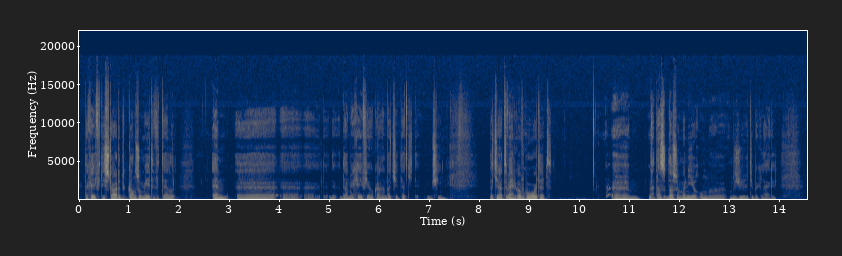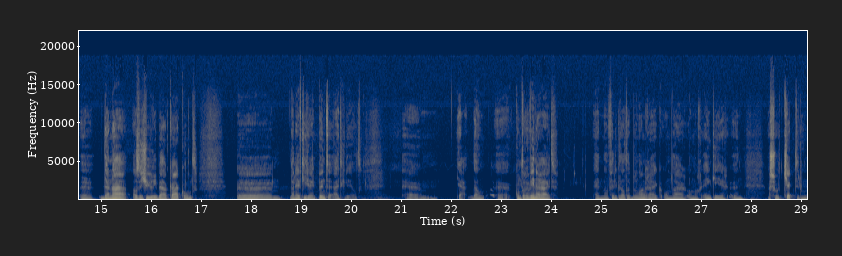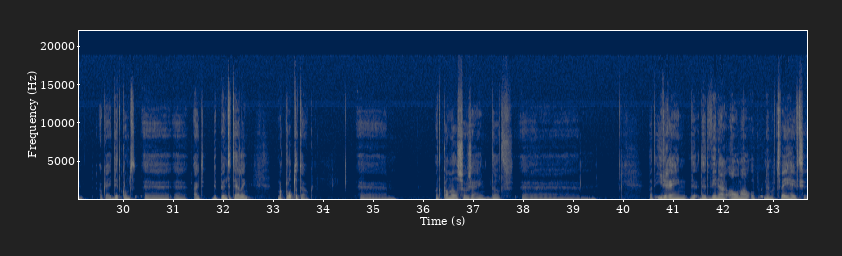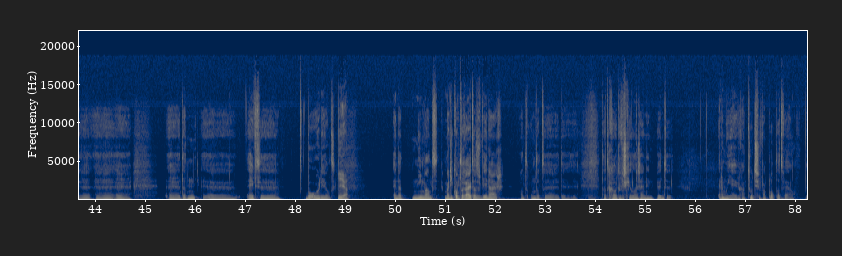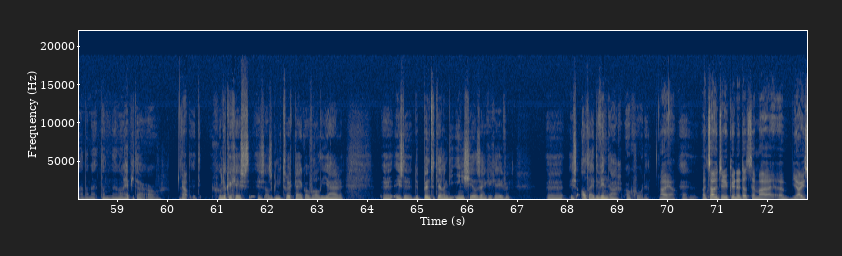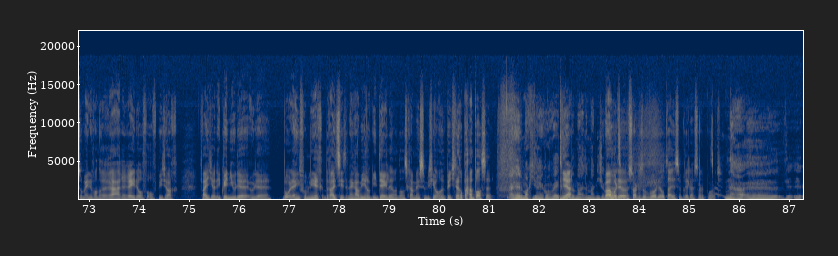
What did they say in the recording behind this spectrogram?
Dan geef je de start-up de kans om meer te vertellen. En daarmee geef je ook aan dat je, dat je misschien dat je daar te weinig over gehoord hebt. Ehm, nou, dat is, dat is een manier om, om de jury te begeleiden. Daarna, als de jury bij elkaar komt, dan heeft iedereen punten uitgedeeld. Ehm, ja, dan eh, komt er een winnaar uit. En dan vind ik het altijd belangrijk om daar nog één keer een, soort check te doen. Oké, dit komt eh, eh, uit de puntentelling, maar klopt het ook? Ehm, want het kan wel zo zijn dat, ehm, dat iedereen de, de winnaar allemaal op nummer twee heeft dat ni- eh, heeft eh, beoordeeld. Ja. En dat niemand, maar die komt eruit als winnaar, want omdat eh, de, dat er grote verschillen zijn in de punten. En dan moet je even gaan toetsen van klopt dat wel? Nou, dan, dan, dan heb je het daarover. Nou, het, gelukkig is, is, als ik nu terugkijk over al die jaren, eh, is de, de puntentelling die initieel zijn gegeven, eh, is altijd de winnaar ook geworden. Ah ja. Eh, Maar het zou natuurlijk kunnen dat, zeg maar, eh, juist om een of andere rare reden of, of bizar feitje, want ik weet niet hoe de, hoe de beoordelingsformulier eruit ziet en dan gaan we hier ook niet delen, want anders gaan mensen misschien al hun pitch daarop aanpassen. nou, dat mag iedereen gewoon weten. Ja? Dat, maakt, dat maakt niet zo Waar worden starters op beoordeeld tijdens de Breda Award? Nou, eh, eh,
